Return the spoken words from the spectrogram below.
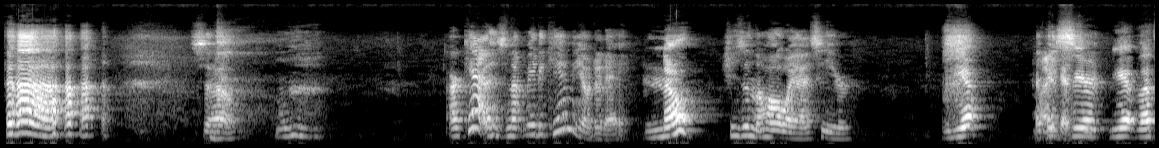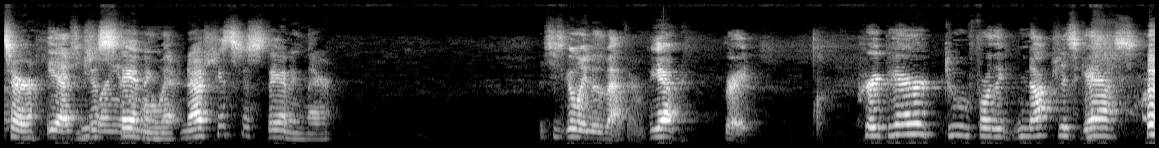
so, our cat has not made a cameo today. Nope. She's in the hallway. I see her. Yep. I I, think see that's her. Yep, that's her. Yeah, she's just laying in the standing there. No, she's just standing there. She's going to the bathroom. Yep. Great. Prepare to for the noxious gas. I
